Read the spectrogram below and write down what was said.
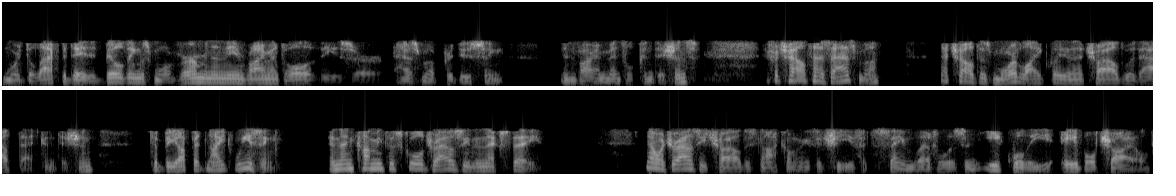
more dilapidated buildings, more vermin in the environment. All of these are asthma producing environmental conditions. If a child has asthma, that child is more likely than a child without that condition to be up at night wheezing and then coming to school drowsy the next day. Now, a drowsy child is not going to achieve at the same level as an equally able child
